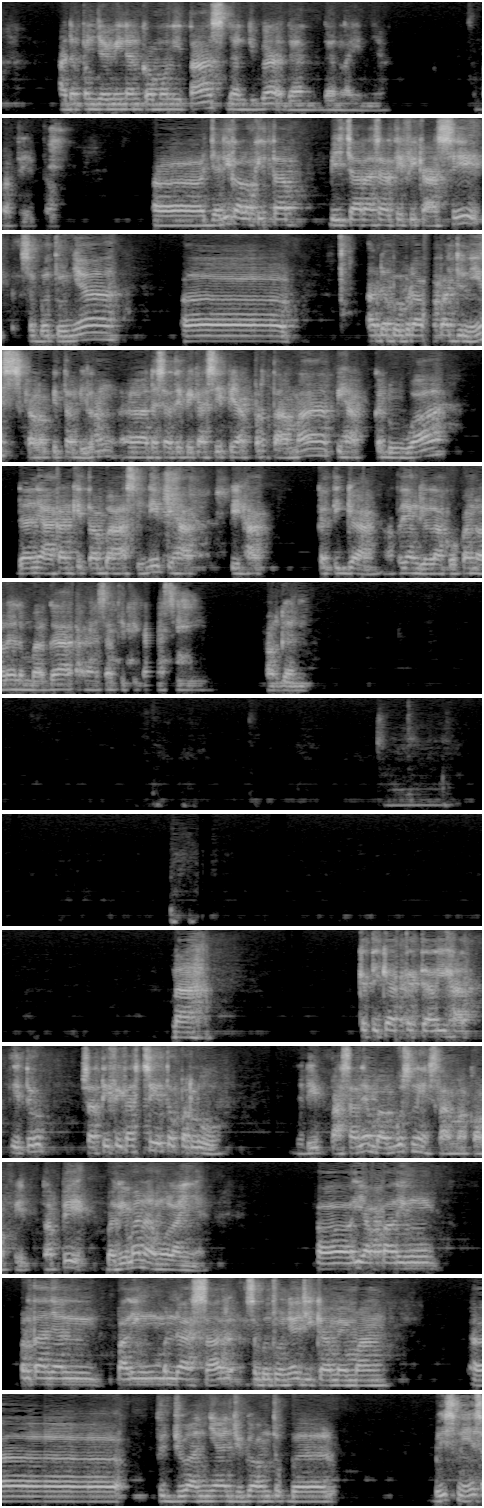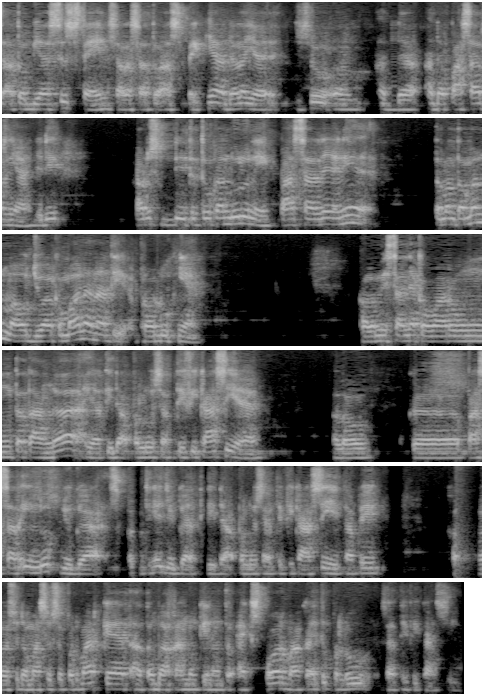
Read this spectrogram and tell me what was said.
ada penjaminan komunitas dan juga dan dan lainnya seperti itu. Uh, jadi kalau kita bicara sertifikasi sebetulnya uh, ada beberapa jenis kalau kita bilang uh, ada sertifikasi pihak pertama, pihak kedua dan yang akan kita bahas ini pihak pihak ketiga atau yang dilakukan oleh lembaga sertifikasi organik. Nah, ketika kita lihat itu sertifikasi itu perlu. Jadi pasarnya bagus nih selama COVID. Tapi bagaimana mulainya? Uh, ya paling pertanyaan paling mendasar sebetulnya jika memang uh, tujuannya juga untuk berbisnis atau biar sustain, salah satu aspeknya adalah ya justru um, ada ada pasarnya. Jadi harus ditentukan dulu nih pasarnya ini teman-teman mau jual ke mana nanti produknya. Kalau misalnya ke warung tetangga ya tidak perlu sertifikasi ya. Kalau ke pasar induk juga sepertinya juga tidak perlu sertifikasi, tapi kalau sudah masuk supermarket atau bahkan mungkin untuk ekspor maka itu perlu sertifikasi.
